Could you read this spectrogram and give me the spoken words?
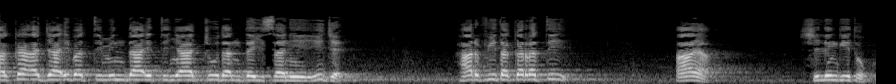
akka ajaa'ibatti mindaa itti nyaachuu dandeeysanii je harfii takka irratti aaya shilingii tokko.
